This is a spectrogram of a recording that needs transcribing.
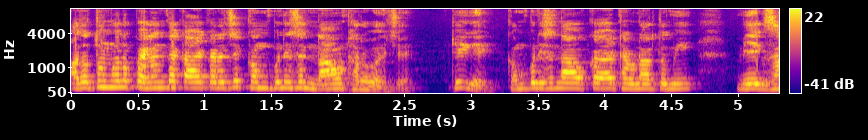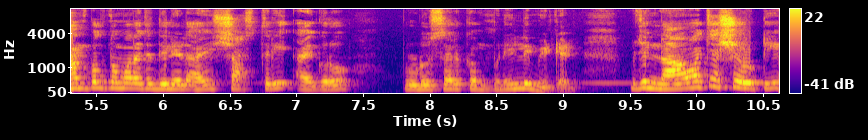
आता तुम्हाला पहिल्यांदा काय करायचं? कंपनीचं नाव ठरवायचं आहे ठीक आहे? कंपनीचं नाव काय ठेवणार तुम्ही? मी एक्झाम्पल तुम्हाला इथे दिलेलं आहे. Shastri agro producer company limited. म्हणजे नावाच्या शेवटी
